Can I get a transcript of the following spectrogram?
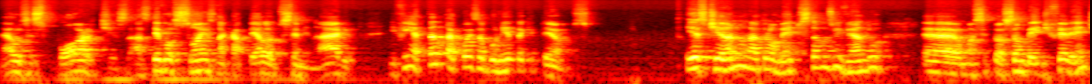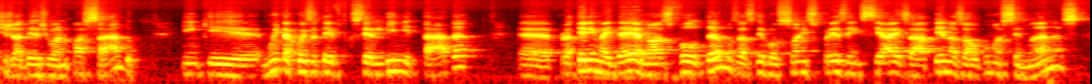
né, os esportes, as devoções na capela do seminário, enfim, é tanta coisa bonita que temos. Este ano, naturalmente, estamos vivendo é, uma situação bem diferente, já desde o ano passado, em que muita coisa teve que ser limitada. É, Para terem uma ideia, nós voltamos às devoções presenciais há apenas algumas semanas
